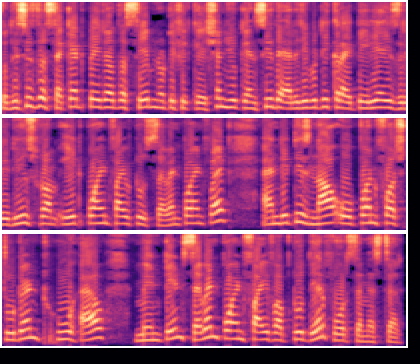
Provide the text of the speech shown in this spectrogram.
So this is the second page of the same notification. You can see the eligibility criteria is reduced from 8.5 to 7.5 and it is now open for students who have maintained 7.5 up to their fourth semester.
